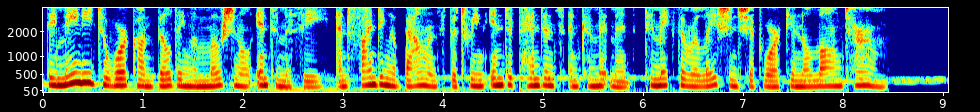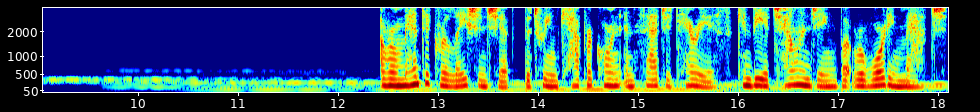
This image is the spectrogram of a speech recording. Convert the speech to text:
they may need to work on building emotional intimacy and finding a balance between independence and commitment to make the relationship work in the long term. A romantic relationship between Capricorn and Sagittarius can be a challenging but rewarding match,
